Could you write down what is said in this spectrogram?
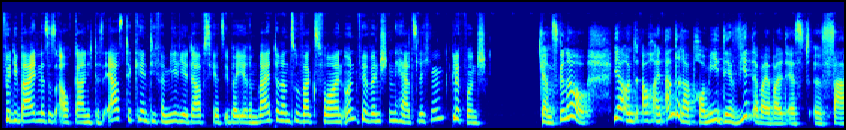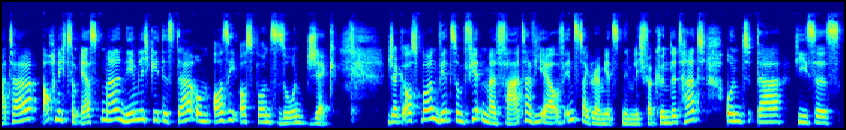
Für die beiden ist es auch gar nicht das erste Kind. Die Familie darf sich jetzt über ihren weiteren Zuwachs freuen und wir wünschen herzlichen Glückwunsch. Ganz genau. Ja, und auch ein anderer Promi, der wird aber bald erst äh, Vater, auch nicht zum ersten Mal, nämlich geht es da um Ozzy Osbournes Sohn Jack. Jack Osborne wird zum vierten Mal Vater, wie er auf Instagram jetzt nämlich verkündet hat. Und da hieß es,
